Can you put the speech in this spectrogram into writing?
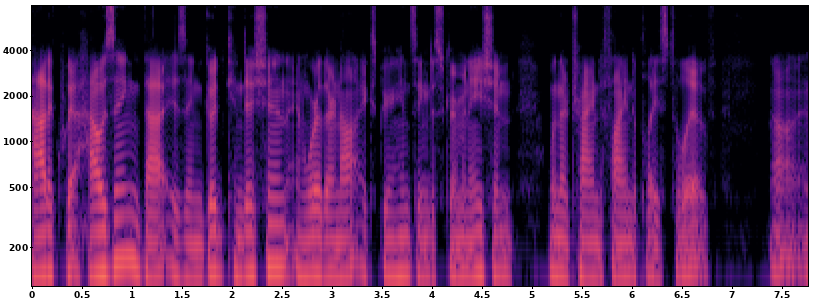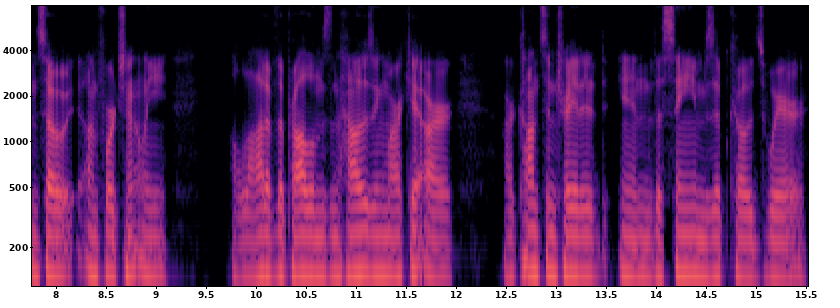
adequate housing that is in good condition and where they're not experiencing discrimination when they're trying to find a place to live. Uh, and so, unfortunately, a lot of the problems in the housing market are are concentrated in the same zip codes where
